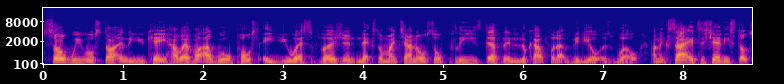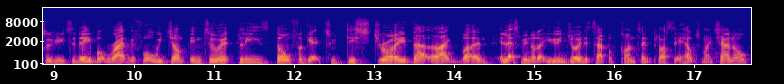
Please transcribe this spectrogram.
So we will start in the UK. However, I will post a US version next on my channel. So please definitely look out for that video as well. I'm excited to share these stocks with you today. But right before we jump into it, please don't forget to destroy that like button. It lets me know that you enjoy this type of content. Plus it helps my channel.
